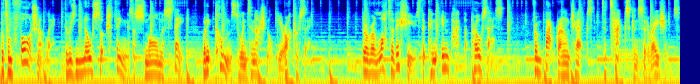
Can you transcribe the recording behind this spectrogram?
But unfortunately, there is no such thing as a small mistake when it comes to international bureaucracy. There are a lot of issues that can impact the process, from background checks to tax considerations.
